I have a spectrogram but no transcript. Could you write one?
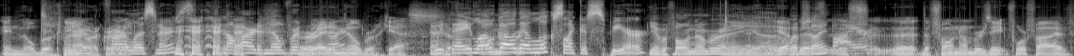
in Millbrook, New for, York, for right? our listeners in the heart of Millbrook, right New York, in Millbrook, yes. with a a logo number? that looks like a spear. You have a phone number and a uh, Yep, website? The, the, the phone number is 845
